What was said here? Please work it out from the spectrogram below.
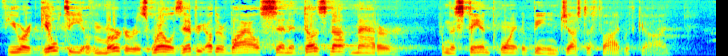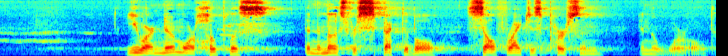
If you are guilty of murder as well as every other vile sin, it does not matter from the standpoint of being justified with God. You are no more hopeless than the most respectable, self righteous person in the world.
